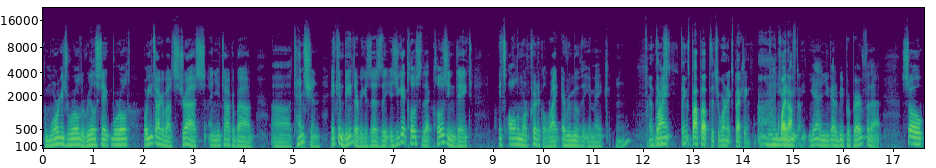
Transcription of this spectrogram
the mortgage world, the real estate world. Well, you talk about stress and you talk about uh, tension. It can be there because as the as you get close to that closing date, it's all the more critical, right? Every move that you make. And things, Right. things pop up that you weren't expecting you quite often. Be, yeah, and you got to be prepared for that. So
